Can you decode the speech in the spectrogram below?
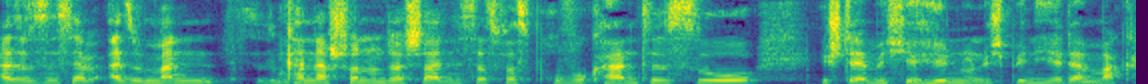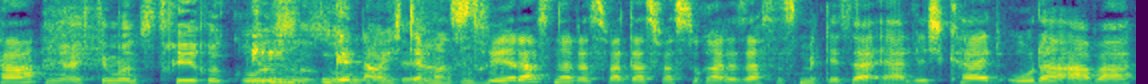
Also es ist ja, also man kann da schon unterscheiden, ist das was Provokantes so, ich stelle mich hier hin und ich bin hier der Macker. Ja, ich demonstriere Größe. So genau, ich demonstriere mhm. das, ne? Das war das, was du gerade sagst, mit dieser Ehrlichkeit. Oder aber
